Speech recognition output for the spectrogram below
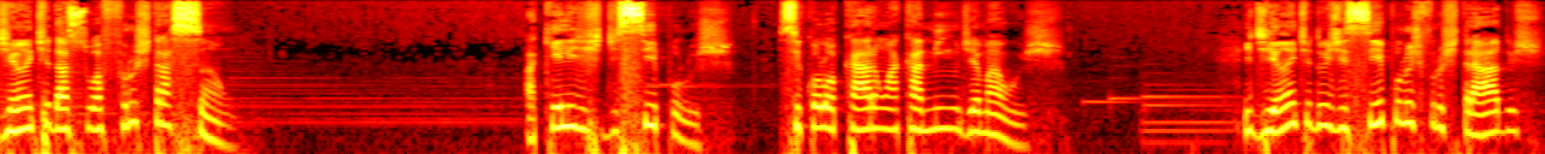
Diante da sua frustração, aqueles discípulos se colocaram a caminho de Emaús. E diante dos discípulos frustrados,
